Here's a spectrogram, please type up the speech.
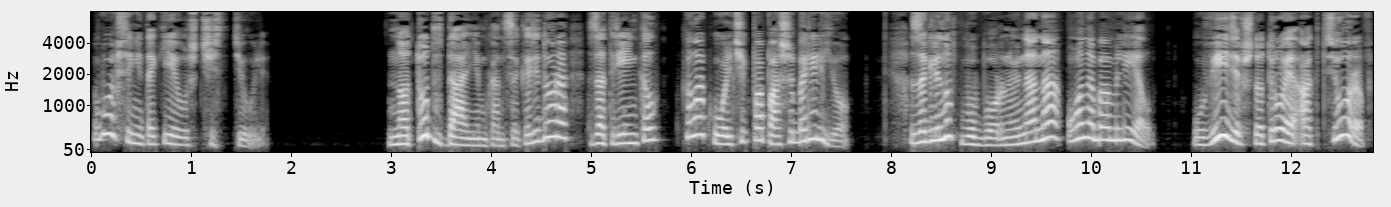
вовсе не такие уж чистюли. Но тут в дальнем конце коридора затренькал колокольчик папаши Барильо. Заглянув в уборную Нана, он обомлел, увидев, что трое актеров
